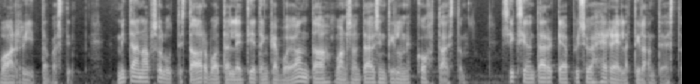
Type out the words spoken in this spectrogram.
vaan riittävästi – mitään absoluuttista arvoa tälle ei tietenkään voi antaa, vaan se on täysin tilannekohtaista. Siksi on tärkeää pysyä hereillä tilanteesta,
